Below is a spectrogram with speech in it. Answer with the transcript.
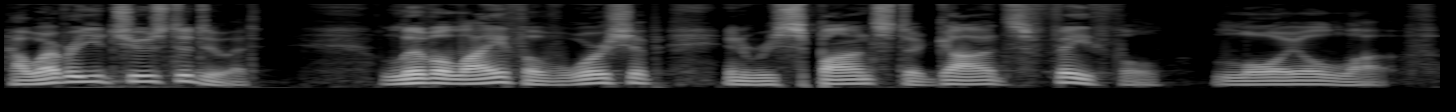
However, you choose to do it. Live a life of worship in response to God's faithful, loyal love.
